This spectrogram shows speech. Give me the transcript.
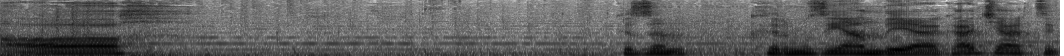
Ah. Kızım kırmızı yandı ya. Kaç artık.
